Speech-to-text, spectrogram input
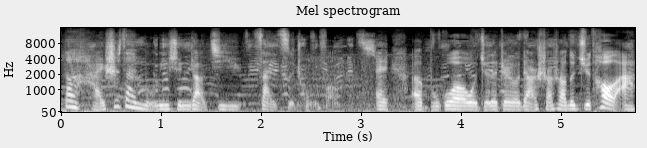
但还是在努力寻找机遇再次重逢。哎，呃，不过我觉得这有点稍稍的剧透了啊。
